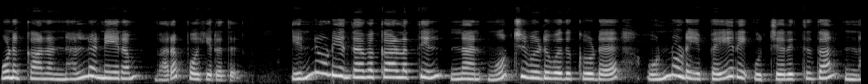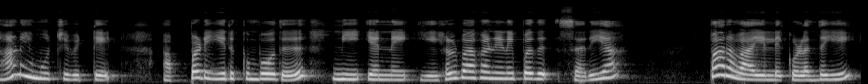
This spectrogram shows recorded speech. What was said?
உனக்கான நல்ல நேரம் வரப்போகிறது. என்னுடைய தவ காலத்தில் நான் மூச்சு விடுவது கூட உன்னுடைய பெயரை உச்சரித்துதான் நானே மூச்சு விட்டேன். அப்படி இருக்கும்போது நீ என்னை இகழ்வாக நினைப்பது சரியா? பரவாயில்லை குழந்தையே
